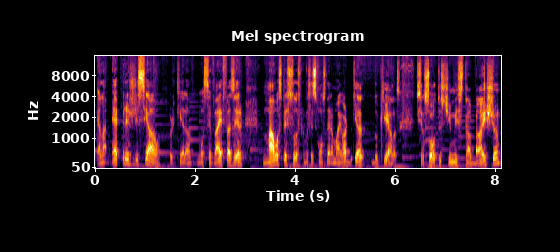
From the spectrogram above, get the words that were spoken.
ela é prejudicial, porque ela, você vai fazer mal às pessoas porque você se considera maior do que, a, do que elas. Se a sua autoestima está baixa,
